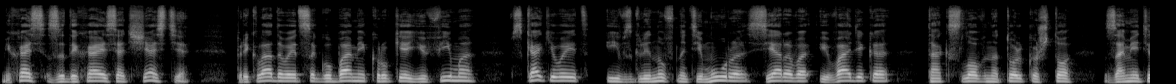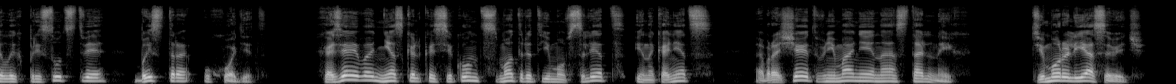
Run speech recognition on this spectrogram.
Михась, задыхаясь от счастья, прикладывается губами к руке Юфима, вскакивает и, взглянув на Тимура, Серого и Вадика, так, словно только что заметил их присутствие, быстро уходит. Хозяева несколько секунд смотрят ему вслед и, наконец, обращают внимание на остальных. «Тимур Ильясович,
